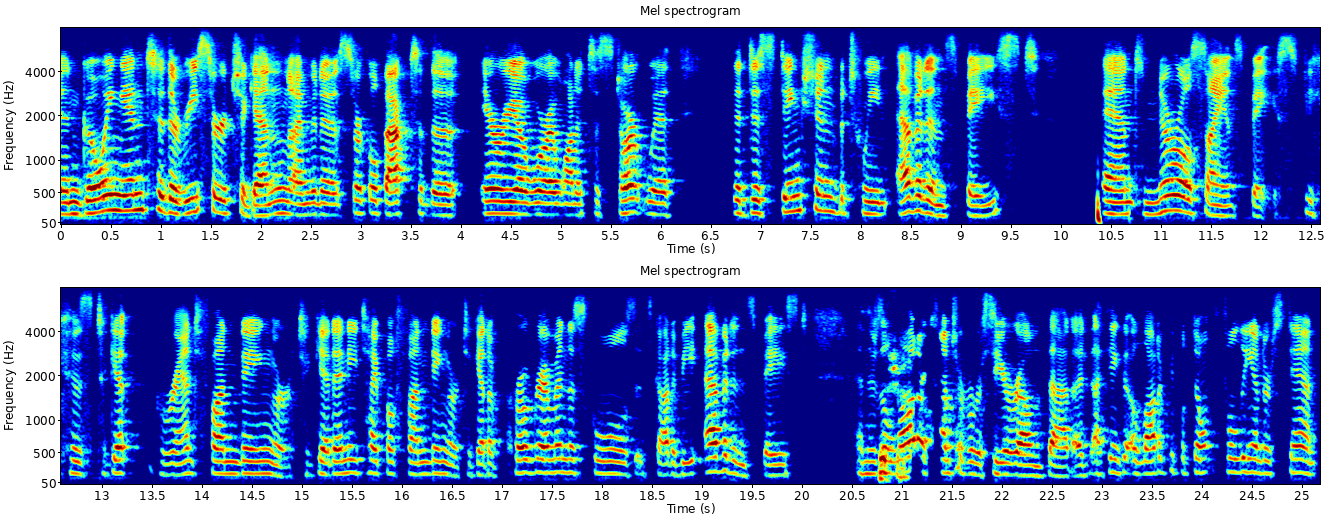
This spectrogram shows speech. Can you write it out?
and going into the research again, I'm going to circle back to the area where I wanted to start with the distinction between evidence based and neuroscience based, because to get grant funding or to get any type of funding or to get a program in the schools, it's got to be evidence based. And there's a lot of controversy around that. I, I think a lot of people don't fully understand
